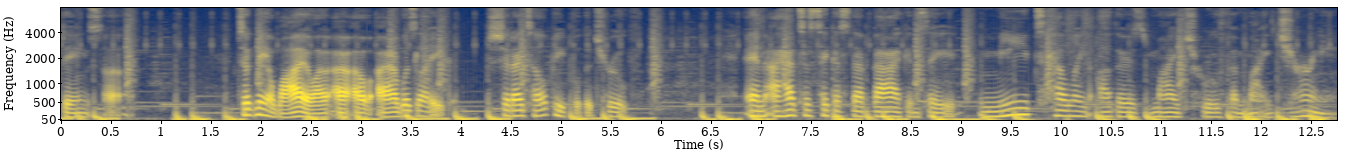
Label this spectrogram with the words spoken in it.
things. Uh, took me a while. I, I I was like, should I tell people the truth? And I had to take a step back and say, me telling others my truth and my journey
